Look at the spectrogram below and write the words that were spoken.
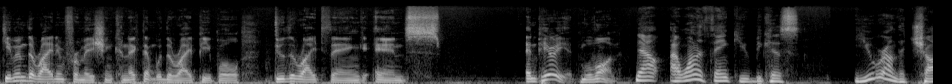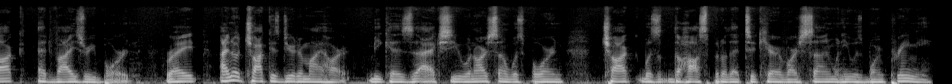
give them the right information, connect them with the right people, do the right thing, and and period. Move on. Now, I want to thank you because you were on the CHOC Advisory Board, right? I know CHOC is dear to my heart because actually, when our son was born, CHOC was the hospital that took care of our son when he was born preemie.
